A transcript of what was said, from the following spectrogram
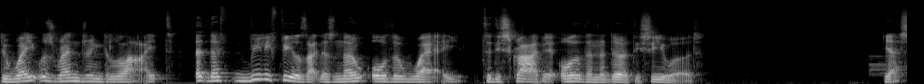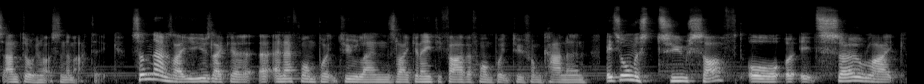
the way it was rendering the light, uh, it really feels like there's no other way to describe it other than the dirty C word. Yes, I'm talking about cinematic. Sometimes like you use like a, an f1.2 lens, like an 85 f1.2 from Canon. It's almost too soft or it's so like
